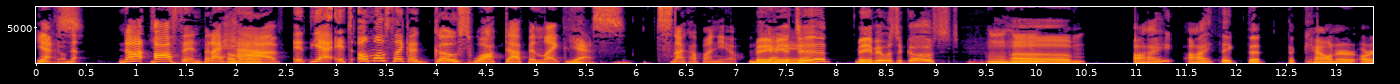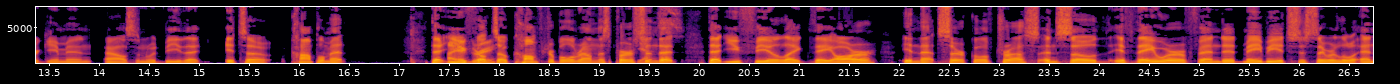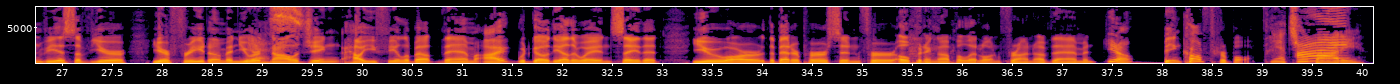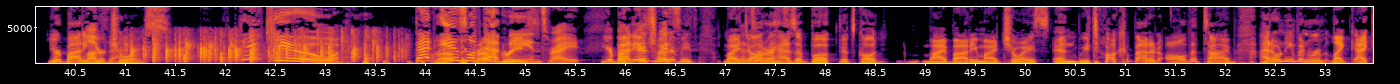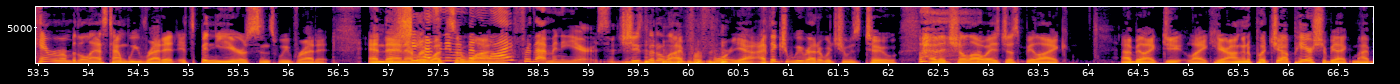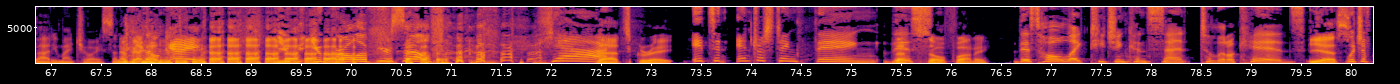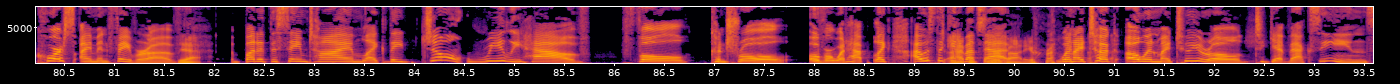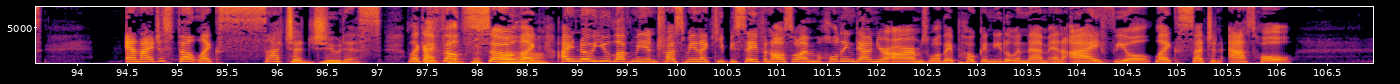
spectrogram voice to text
Yes. No- Not often, but I have. It, yeah, it's almost like a ghost walked up and like Yes. snuck up on you. Maybe Yeah, it yeah, yeah. did. Maybe it was a ghost. Mhm. Um, I I think that the counter argument, Allison, would be that it's a compliment that you felt so comfortable around this person Yes. that that you feel like they are in that circle of trust, and so if they were offended, maybe it's just they were a little envious of your your freedom, and you were acknowledging how you feel about them. I would go the other way and say that you are the better person for opening up a little in front of them, and you know being comfortable. Yeah, it's your I body. Your body, your that. choice. That is crowd- the what that agrees. means, right? Your body, your is choice. My That's daughter has a book that's called My Body, My Choice, and we talk about it all the time. I don't even rem- like. I can't remember the last time we read it. It's been years since we've read it, and then she every hasn't once even in a been while, alive for that many years. she's been alive for four. Yeah, I think we read it when she was two, and then she'll always just be like. I'd be like, Do you, like here, I'm going to put you up here. She'll be like, my body, my choice, and I'd be like, okay, you you crawl up yourself. Yeah, That's great. it's an interesting thing. That's This so funny. this whole like teaching consent to little kids, Yes. which of course I'm in favor of. yeah, but at the same time, like they don't really have full control over what happened. Like I was thinking about happens to their that body, right? when I took Owen, my two year old, to get vaccines. And I just felt like such a Judas. Like I felt so Uh-huh. like, I know you love me and trust me and I keep you safe. And also I'm holding down your arms while they poke a needle in them. And I feel like such an asshole.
